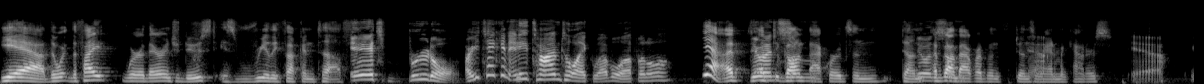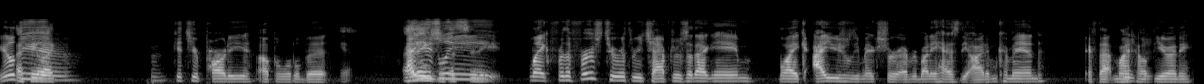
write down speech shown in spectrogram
Yeah, the the fight where they're introduced is really fucking tough. It's brutal. Are you taking any time to like level up at all? yeah, I've, doing I've some- gone backwards and done. I've some- gone backwards and done some random encounters. Yeah, you'll I do feel like- get your party up a little bit. I, I, usually listening- like for the first two or three chapters of that game. Like I usually make sure everybody has the item command, if that might help you any.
